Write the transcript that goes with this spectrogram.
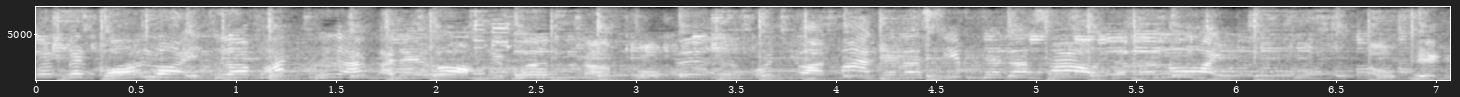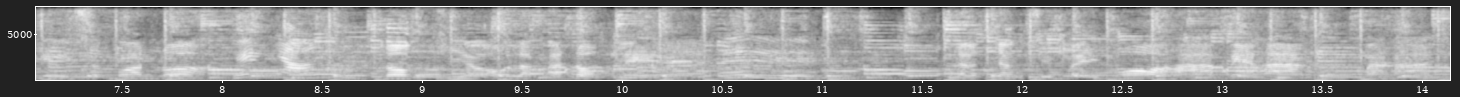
มันเป็นขอลอยเทือพัดเทือก็ได้ร้องให้เพิ่นครับผม เออคนหยอดมาเทละสิบเทละเศร้าเทละร้อยเอาเพลงนี้สักก่อนเนาะเฮ็ดหยังน้องเขียวแล้วก็น้องแหล่เออแล้วจังสิไปง้อหาแม่ห้างมาหาเส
